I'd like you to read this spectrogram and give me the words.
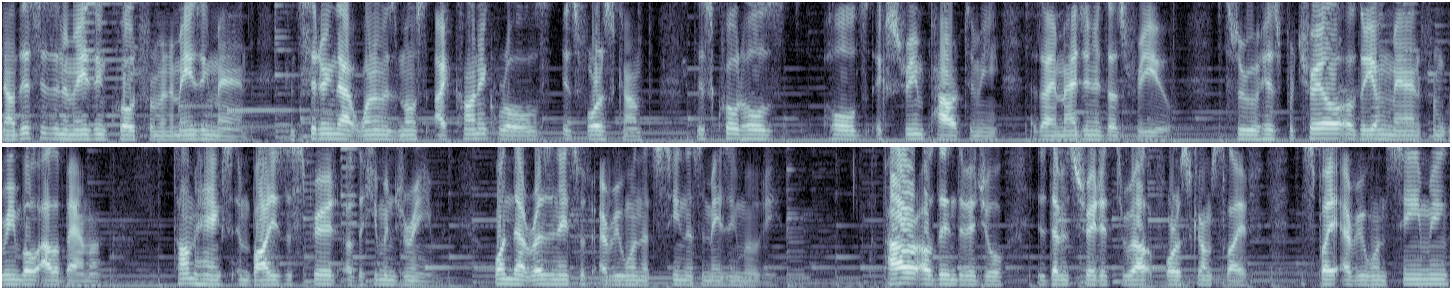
Now, this is an amazing quote from an amazing man. Considering that one of his most iconic roles is Forrest Gump, this quote holds holds extreme power to me, as I imagine it does for you. Through his portrayal of the young man from Greenbow, Alabama, Tom Hanks embodies the spirit of the human dream, one that resonates with everyone that's seen this amazing movie. The power of the individual is demonstrated throughout Forrest Gump's life, despite everyone seeming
